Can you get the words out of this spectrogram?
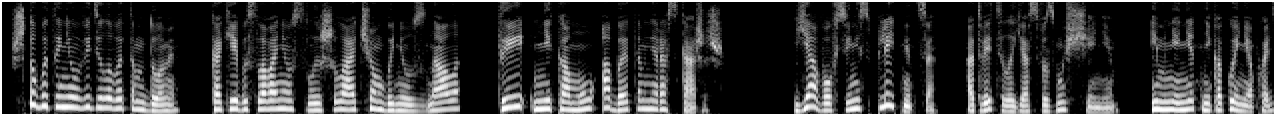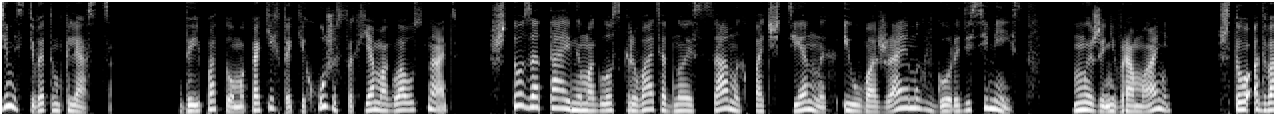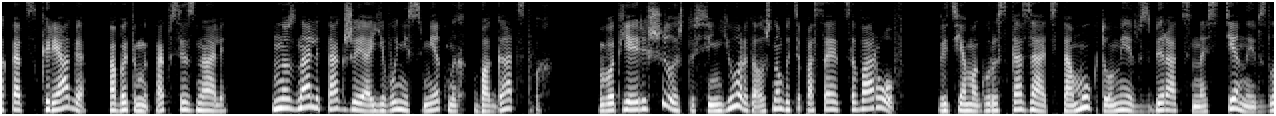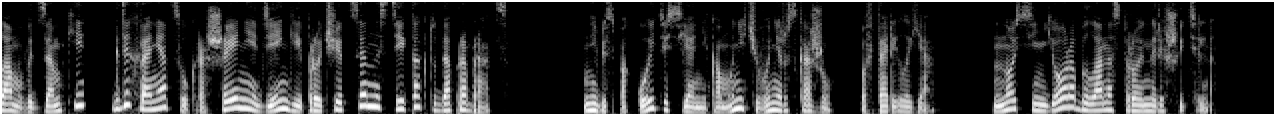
«Что бы ты ни увидела в этом доме, какие бы слова не услышала, о чем бы не узнала, ты никому об этом не расскажешь». «Я вовсе не сплетница», — ответила я с возмущением, «и мне нет никакой необходимости в этом клясться». Да и потом, о каких таких ужасах я могла узнать? Что за тайны могло скрывать одно из самых почтенных и уважаемых в городе семейств? Мы же не в романе. Что адвокат Скряга, об этом и так все знали. Но знали также и о его несметных богатствах. Вот я и решила, что сеньора, должно быть, опасается воров, ведь я могу рассказать тому, кто умеет взбираться на стены и взламывать замки, где хранятся украшения, деньги и прочие ценности, и как туда пробраться. «Не беспокойтесь, я никому ничего не расскажу», — повторила я. Но сеньора была настроена решительно.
